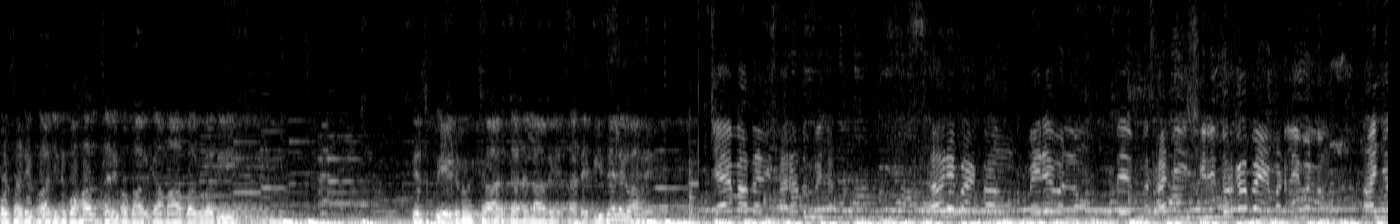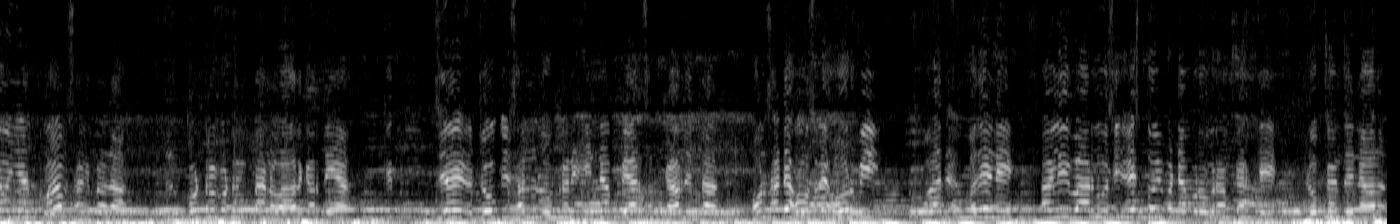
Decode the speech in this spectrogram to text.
ਔਰ ਸਾਡੇ ਭਾਜੀ ਨੇ ਬਹੁਤ ਸਾਰੇ ਮੁਬਾਰਕਾਂ ਮਾਂ ਭਗਵਤੀ ਇਸ ਭੇਟ ਨੂੰ ਚਾਰ ਚੰਨ ਲਾਵੇ ਸਾਡੇ ਵੀਜ਼ੇ ਲਗਾਵੇ ਜੈ ਮਾਤਾ ਦੀ ਸਾਰਿਆਂ ਤੋਂ ਪਹਿਲਾਂ ਸਾਰੇ ਭਗਤਾਂ ਨੂੰ ਮੇਰੇ ਵੱਲੋਂ ਤੇ ਸਾਡੀ ਸ਼੍ਰੀ ਦੁਰਗਾ ਭੈਣ ਮੰਡਲੀ ਵੱਲੋਂ ਆਈਆਂ ਹੋਈਆਂ तमाम ਸੰਗਤਾਂ ਦਾ ਕੋਟਲ ਕੋਟਲ ਧੰਨਵਾਦ ਕਰਦੇ ਆ ਕਿ ਜੇ ਜੋ ਕਿ ਸਾਨੂੰ ਲੋਕਾਂ ਨੇ ਇੰਨਾ ਪਿਆਰ ਸਤਿਕਾਰ ਦਿੱਤਾ, ਹੁਣ ਸਾਡੇ ਹੌਸਲੇ ਹੋਰ ਵੀ ਵਧ- ਵਧੇ ਨੇ। ਅਗਲੀ ਵਾਰ ਨੂੰ ਅਸੀਂ ਇਸ ਤੋਂ ਵੀ ਵੱਡਾ ਪ੍ਰੋਗਰਾਮ ਕਰਕੇ ਲੋਕਾਂ ਦੇ ਨਾਲ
